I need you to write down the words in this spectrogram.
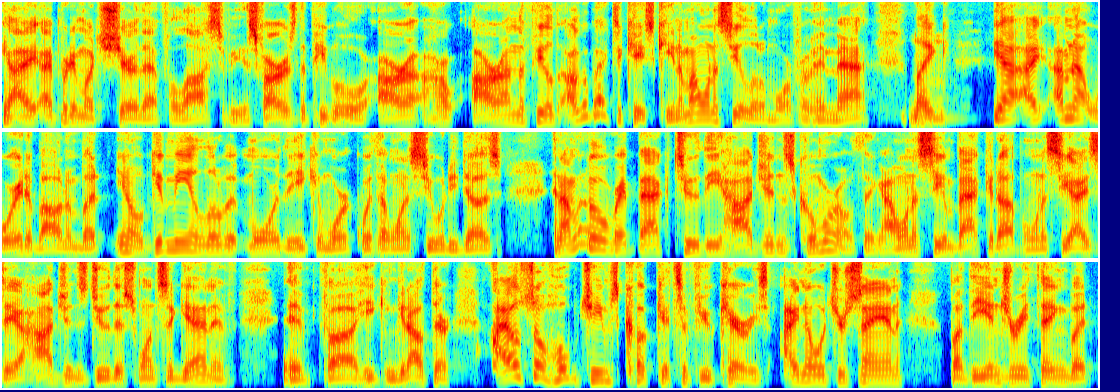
Yeah, I, I, pretty much share that philosophy. As far as the people who are are on the field, I'll go back to Case Keenum. I want to see a little more from him, Matt. Mm-hmm. Like, mm-hmm. yeah, I, am not worried about him, but you know, give me a little bit more that he can work with. I want to see what he does, and I'm going to go right back to the Hodgins Kumerow thing. I want to see him back it up. I want to see Isaiah Hodgins do this once again if if uh, he can get out there. I also hope James Cook gets a few carries. I know what you're saying about the injury thing, but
